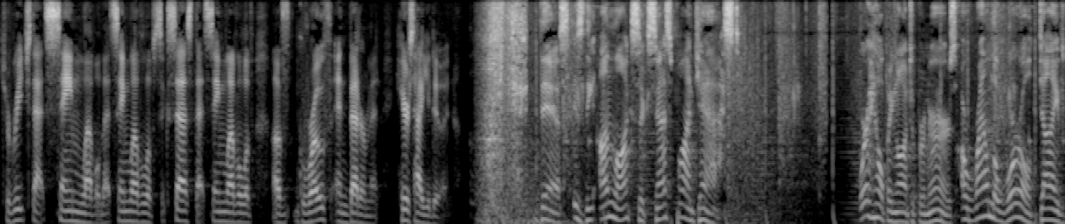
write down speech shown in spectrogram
to reach that same level, that same level of success, that same level of, of growth and betterment. Here's how you do it. This is the Unlock Success Podcast we're helping entrepreneurs around the world dive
